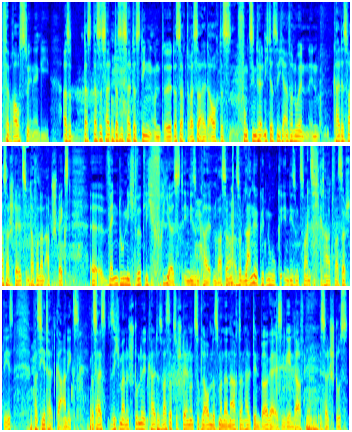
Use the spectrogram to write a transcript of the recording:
verbrauchst du Energie. Also das, das ist halt, das ist halt das Ding. Und äh, das sagt Drösser halt auch. Das funktioniert halt nicht, dass du dich einfach nur in, in kaltes Wasser stellst und davon dann abspeckst. Äh, wenn du nicht wirklich frierst in diesem kalten Wasser, also lange genug in diesem 20 Grad Wasser stehst, passiert halt gar nichts. Das heißt, sich mal eine Stunde in kaltes Wasser zu stellen und zu glauben, dass man danach dann halt den Burger essen gehen darf, ist halt Stuss.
